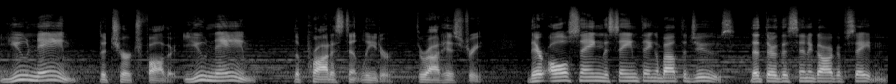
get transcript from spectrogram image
you name the church father, you name the Protestant leader throughout history. They're all saying the same thing about the Jews that they're the synagogue of Satan,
